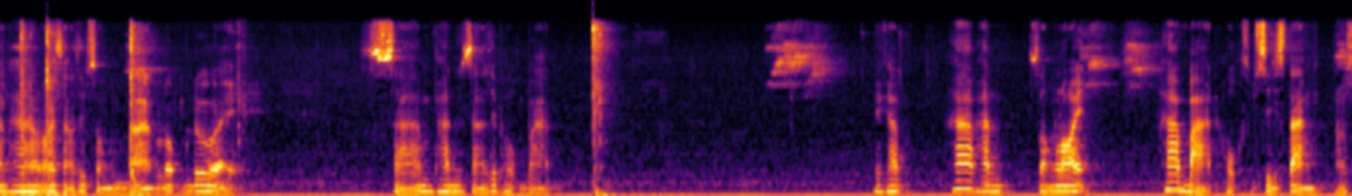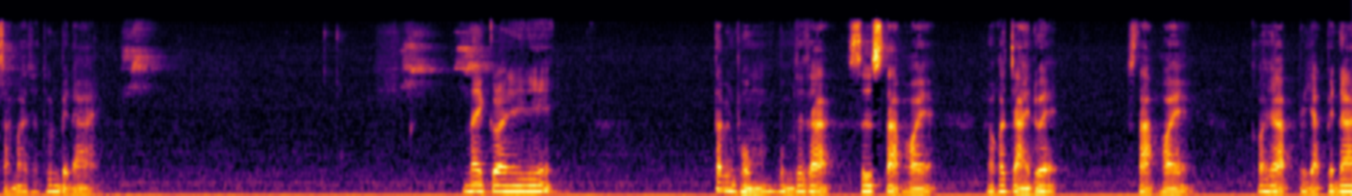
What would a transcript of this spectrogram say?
8,532 บาท ลบด้วย 3,036 บาทนี่ครับ5,205 บาท 64 สตางค์เราสามารถจะทุนไปได้ ในกรณีนี้ ถ้าเป็นผมผมจะจะซื้อ Star Point เราก็จ่ายด้วย Star Point ก็จะประหยัดไปได้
